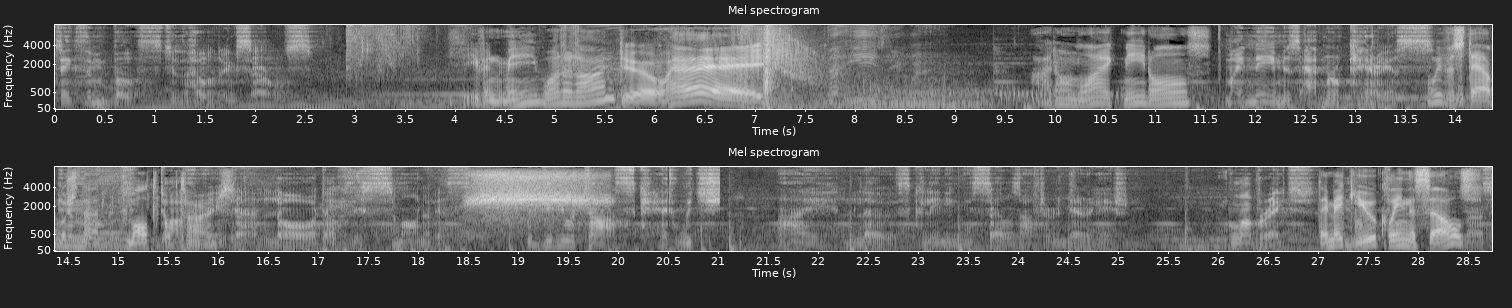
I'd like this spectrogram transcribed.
Take them both to the holding cells. even me? What did I do? Hey! I don't like needles. My name is Admiral Carius. We've established that moment, multiple Darth times. Vader, Lord of this monolith, will give you a task at which I loathe cleaning these cells after interrogation. Cooperate. They make you clean the cells?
